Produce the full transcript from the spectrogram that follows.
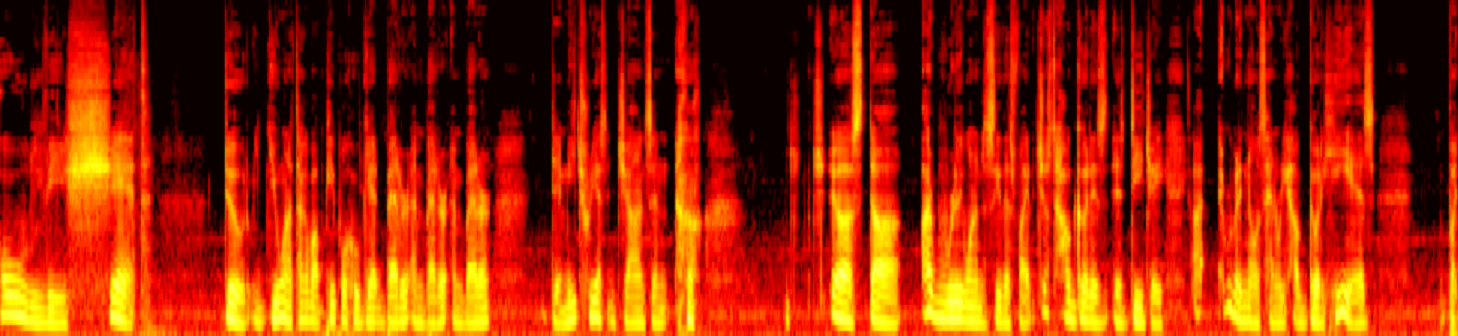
Holy shit. Dude, you want to talk about people who get better and better and better? Demetrious Johnson. just, uh, I really wanted to see this fight. Just how good is, is DJ? I, everybody knows Henry, how good he is. But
